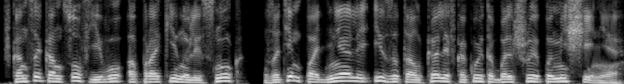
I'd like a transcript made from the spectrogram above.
в конце концов его опрокинули с ног, затем подняли и затолкали в какое-то большое помещение,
